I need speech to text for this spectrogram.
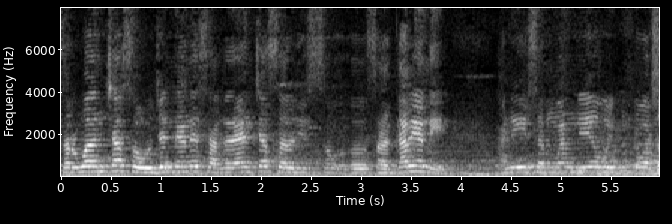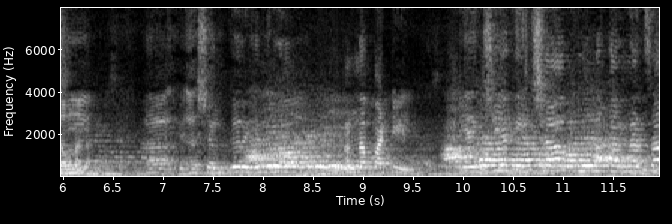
सर्वांच्या सौजन्याने सगळ्यांच्या सह- सह- सहकार्याने आणि सन्माननीय जाऊ वैकुंठवासी शंकर हिंदूराव अण्णा पाटील यांची एक इच्छा पूर्ण करण्याचा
